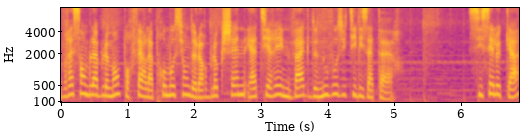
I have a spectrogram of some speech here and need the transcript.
Vraisemblablement pour faire la promotion de leur blockchain et attirer une vague de nouveaux utilisateurs. Si c'est le cas,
